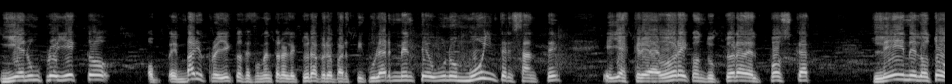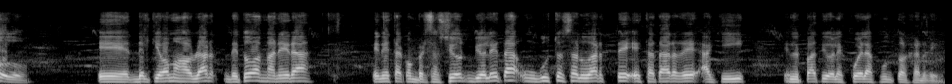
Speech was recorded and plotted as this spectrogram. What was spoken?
y en un proyecto, en varios proyectos de fomento de la lectura, pero particularmente uno muy interesante. Ella es creadora y conductora del podcast Léemelo Todo, eh, del que vamos a hablar de todas maneras en esta conversación. Violeta, un gusto saludarte esta tarde aquí en el patio de la escuela junto al jardín.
